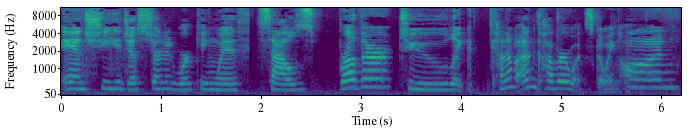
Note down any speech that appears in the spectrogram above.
And she just started working with Sal's brother to like kind of uncover what's going on.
